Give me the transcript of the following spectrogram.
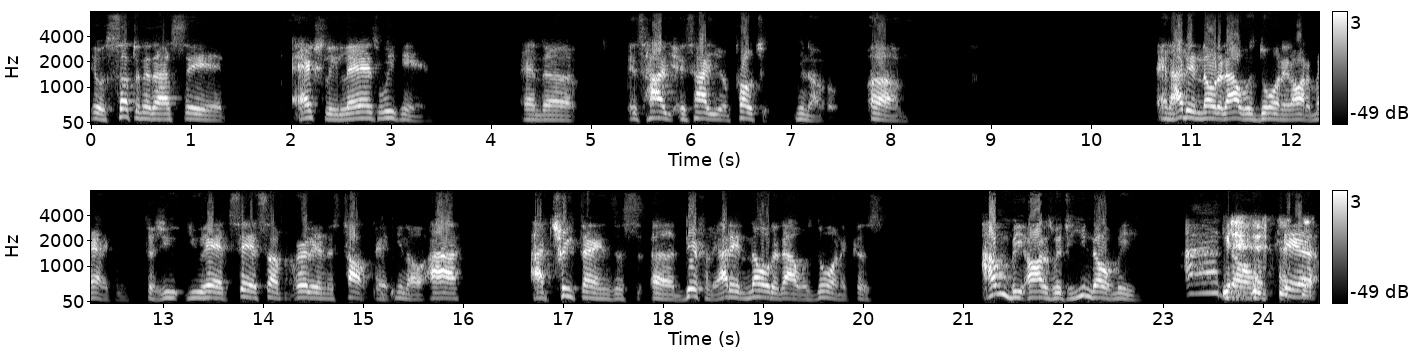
It was something that I said actually last weekend. And uh, it's how it's how you approach it, you know. Um, and I didn't know that I was doing it automatically because you you had said something earlier in this talk that you know I I treat things uh, differently. I didn't know that I was doing it because I'm gonna be honest with you. You know me. I don't care.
